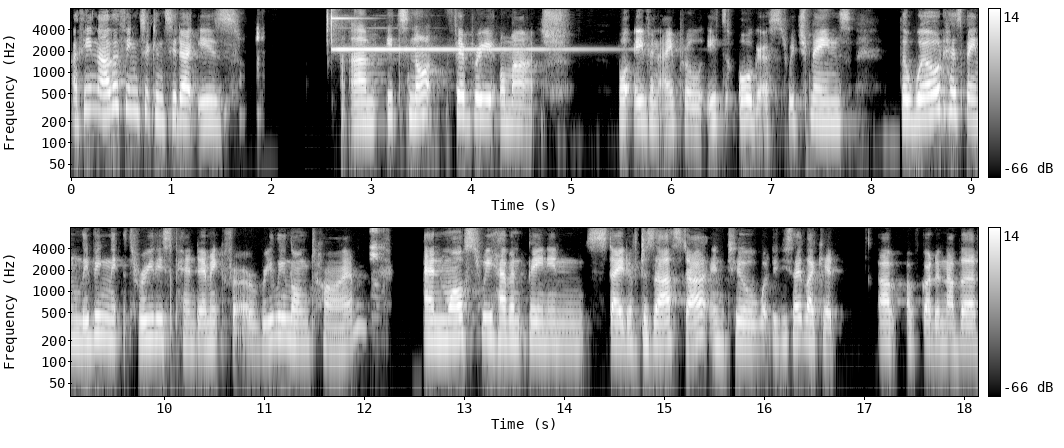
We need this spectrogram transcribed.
I think the other thing to consider is um, it's not February or March or even April, it's August, which means the world has been living through this pandemic for a really long time. And whilst we haven't been in state of disaster until what did you say? Like it, uh, I've got another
